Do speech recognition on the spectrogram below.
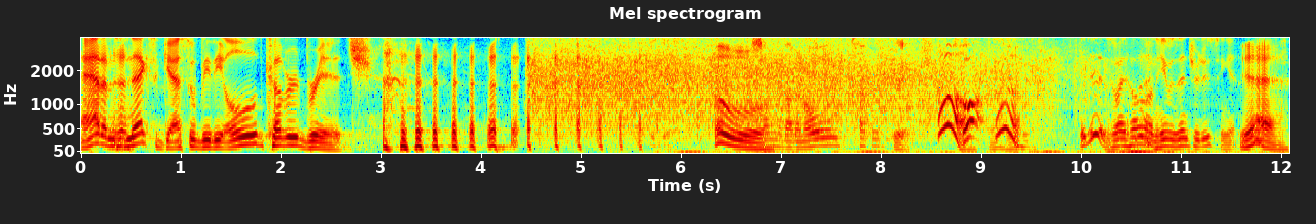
Adam's next guess will be the "Old Covered Bridge." Oh. Song about an old covered bridge. Oh. oh. oh. oh. It is. Wait, hold nice. on. He was introducing it. Yeah.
